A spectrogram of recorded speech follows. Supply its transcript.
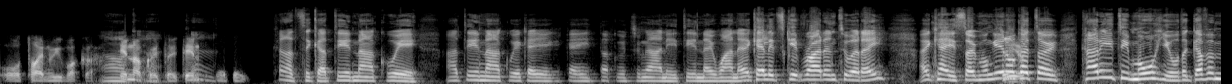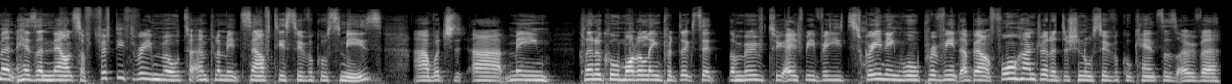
o Tainui Waka. Oh, tēnā koe tau, tēnā koe tau. Ka tēnā koe. A tēnā koe kei, kei taku tungani tēnei wana. Okay, let's get right into it, eh? Okay, so mongero yeah. koutou, kāre te mōhio, the government has announced a 53 mil to implement self-test cervical smears, uh, which uh, mean Clinical modelling predicts that the move to HPV screening will prevent about 400 additional cervical cancers over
